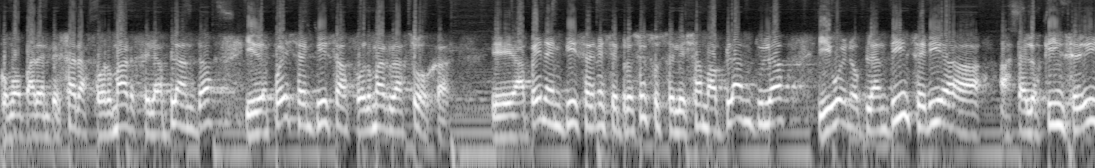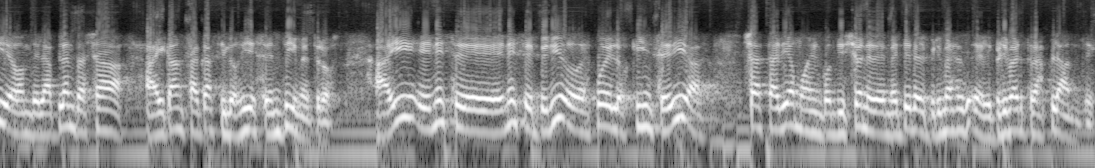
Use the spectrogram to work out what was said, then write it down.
como para empezar a formarse la planta, y después ya empieza a formar las hojas. Eh, apenas empieza en ese proceso se le llama plántula y bueno, plantín sería hasta los 15 días donde la planta ya alcanza casi los 10 centímetros. Ahí en ese, en ese periodo, después de los 15 días, ya estaríamos en condiciones de meter el primer, el primer trasplante.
